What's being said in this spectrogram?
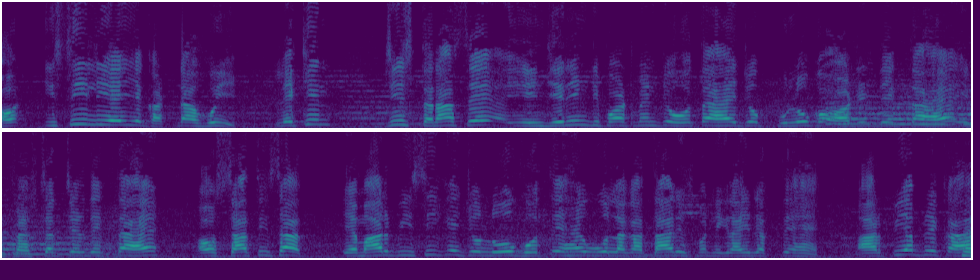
और इसीलिए ये घटना हुई। लेकिन जिस तरह से इंजीनियरिंग डिपार्टमेंट जो होता है, जो पुलों को ऑडिट देखता है, इंफ्रास्ट्रक्चर देखता है, और साथ ही साथ एमआरबीसी के जो लोग होते हैं वो लगातार इस पर निगरानी रखते हैं। आरपीएफ ने कहा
